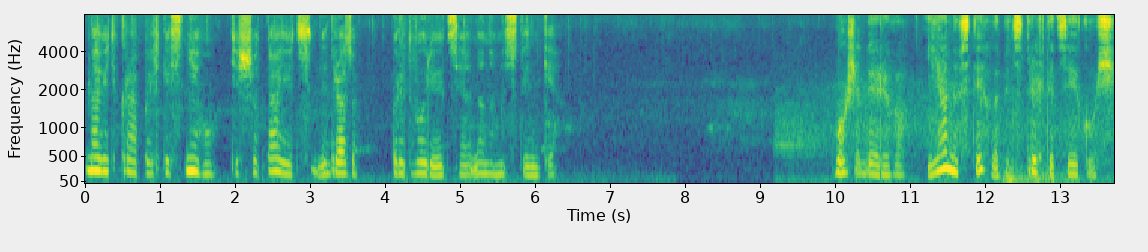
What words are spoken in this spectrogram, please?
Навіть крапельки снігу, ті, що тають, відразу перетворюються на намистинки. Боже дерево, я не встигла підстригти цей кущ.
